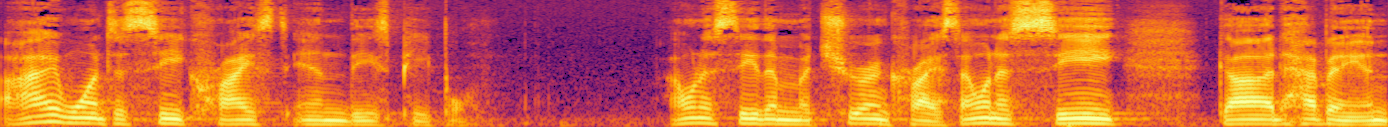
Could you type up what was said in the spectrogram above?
I want to see Christ in these people. I want to see them mature in Christ. I want to see God happening. And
